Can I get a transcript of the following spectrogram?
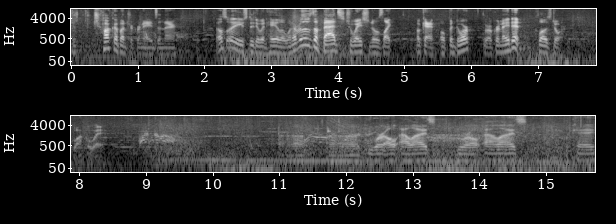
Just chuck a bunch of grenades in there. That's what I used to do in Halo. Whenever there was a bad situation, it was like, okay, open door, throw a grenade in, close door, walk away. You are all allies. You are all allies. Okay.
